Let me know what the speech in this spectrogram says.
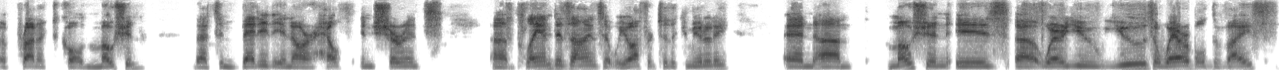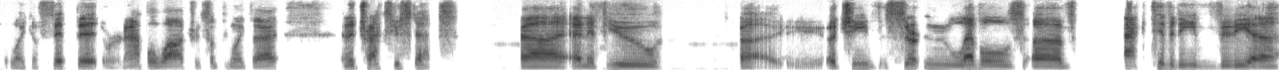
a, product called Motion that's embedded in our health insurance uh, plan designs that we offer to the community. And um, Motion is uh, where you use a wearable device like a Fitbit or an Apple Watch or something like that, and it tracks your steps. Uh, and if you uh, achieve certain levels of activity via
